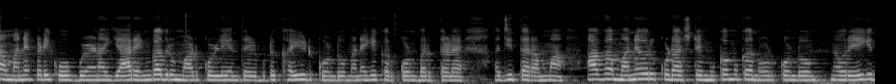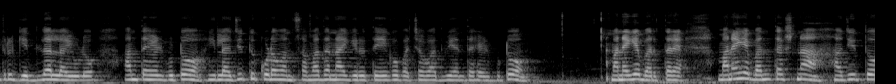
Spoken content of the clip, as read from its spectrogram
ನಾವು ಮನೆ ಕಡೆಗೆ ಹೋಗ್ಬಿಡೋಣ, ಯಾರು ಹೆಂಗಾದ್ರೂ ಮಾಡ್ಕೊಳ್ಳಿ ಅಂತ ಹೇಳ್ಬಿಟ್ಟು ಕೈ ಹಿಡ್ಕೊಂಡು ಮನೆಗೆ ಕರ್ಕೊಂಡು ಬರ್ತಾಳೆ ಅಜಿತಾರಮ್ಮ ಆಗ ಮನೆಯವರು ಕೂಡ ಅಷ್ಟೇ ಮುಖ ಮುಖ ನೋಡಿಕೊಂಡು, ಅವ್ರು ಹೇಗಿದ್ರು ಗೆದ್ಲಲ್ಲ ಇವಳು? ಅಂತ ಹೇಳ್ಬಿಟ್ಟು, ಇಲ್ಲಿ, ಅಜಿತು ಕೂಡ ಒಂದು ಸಮಾಧಾನ ಆಗಿರುತ್ತೆ, ಹೇಗೋ ಬಚವಾದ್ವಿ ಅಂತ ಹೇಳ್ಬಿಟ್ಟು ಮನೆಗೆ ಬರ್ತಾರೆ. ಮನೆಗೆ ಬಂದ ತಕ್ಷಣ ಅಜಿತು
